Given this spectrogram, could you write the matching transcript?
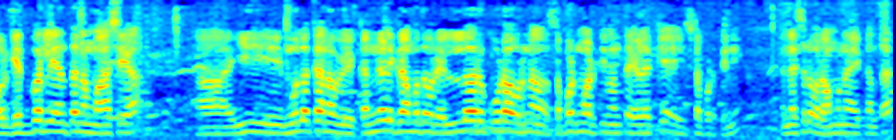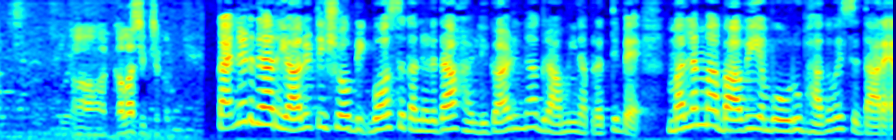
ಅವ್ರು ಗೆದ್ದು ಬರ್ಲಿ ಅಂತ ನಮ್ಮ ಆಶಯ. ಈ ಮೂಲಕ ನಾವು ಕನ್ನಡಿ ಗ್ರಾಮದವ್ರು ಎಲ್ಲರೂ ಕೂಡ ಅವ್ರನ್ನ ಸಪೋರ್ಟ್ ಮಾಡ್ತೀವಿ ಅಂತ ಹೇಳಕ್ಕೆ ಇಷ್ಟಪಡ್ತೀನಿ. ನನ್ನ ಹೆಸರು ರಾಮನಾಯಕ್ ಅಂತ ಕಲಾ ಶಿಕ್ಷಕರು. ಕನ್ನಡದ ರಿಯಾಲಿಟಿ ಶೋ ಬಿಗ್ ಬಾಸ್ ಕನ್ನಡದ ಹಳ್ಳಿಗಾಡಿನ ಗ್ರಾಮೀಣ ಪ್ರತಿಭೆ. ಮಲ್ಲಮ್ಮ ಬಾವಿ ಎಂಬುವರು ಭಾಗವಹಿಸಿದ್ದಾರೆ.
